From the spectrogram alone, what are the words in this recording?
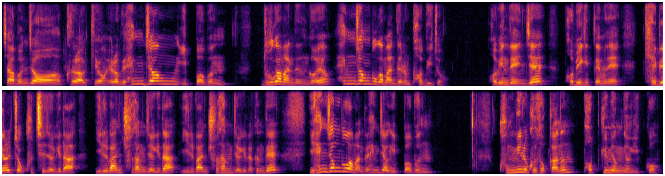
자, 먼저 들어갈게요. 여러분들 행정입법은 누가 만드는 거예요? 행정부가 만드는 법이죠. 법인데 이제 법이기 때문에 개별적 구체적이다, 일반 추상적이다, 일반 추상적이다. 근데 이 행정부가 만든 행정입법은 국민을 구속하는 법규명령이 있고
